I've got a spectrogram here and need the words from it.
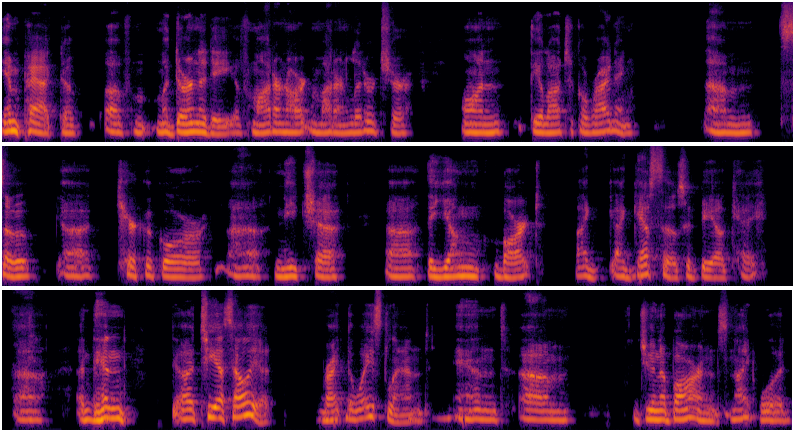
impact of, of modernity, of modern art and modern literature on theological writing. Um, so, uh, Kierkegaard, uh, Nietzsche, uh, the young Barth, I, I, guess those would be okay. Uh, and then uh, T.S. Eliot, right? The Wasteland, and um, Djuna Barnes, Nightwood.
